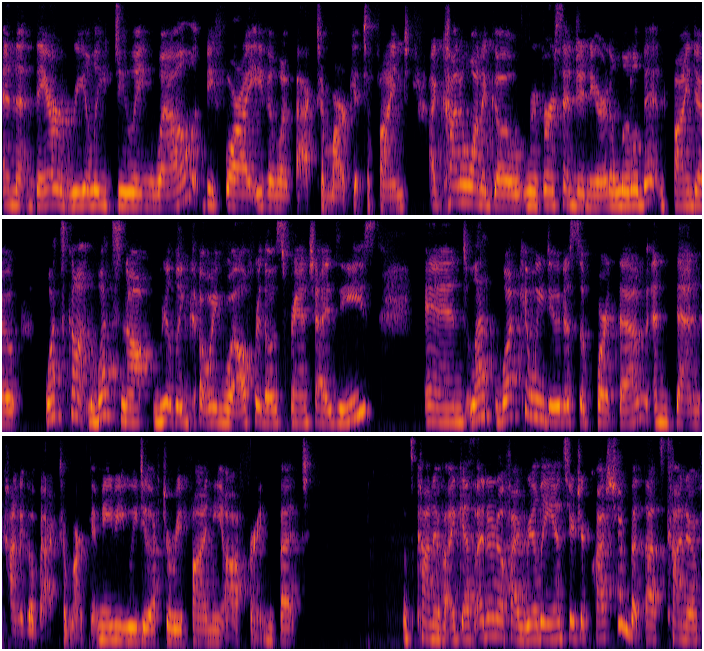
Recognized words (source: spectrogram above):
and that they're really doing well before i even went back to market to find i kind of want to go reverse engineer it a little bit and find out what's gone what's not really going well for those franchisees and let what can we do to support them and then kind of go back to market. Maybe we do have to refine the offering but that's kind of i guess i don't know if i really answered your question but that's kind of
